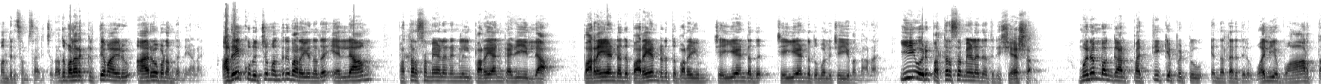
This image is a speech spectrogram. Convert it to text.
മന്ത്രി സംസാരിച്ചത്. അത് വളരെ കൃത്യമായൊരു ആരോപണം തന്നെയാണ്. അതേക്കുറിച്ച് മന്ത്രി പറയുന്നത് എല്ലാം പത്രസമ്മേളനങ്ങളിൽ പറയാൻ കഴിയില്ല. പറയേണ്ടത് പറയേണ്ടടുത്ത് പറയും ചെയ്യേണ്ടത് ചെയ്യേണ്ടതുപോലെ ചെയ്യുമെന്നാണ്. ഈ ഒരു പത്രസമ്മേളനത്തിന് ശേഷം മുനമ്പങ്കാർ പറ്റിക്കപ്പെട്ടു എന്ന തരത്തിൽ വലിയ വാർത്ത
